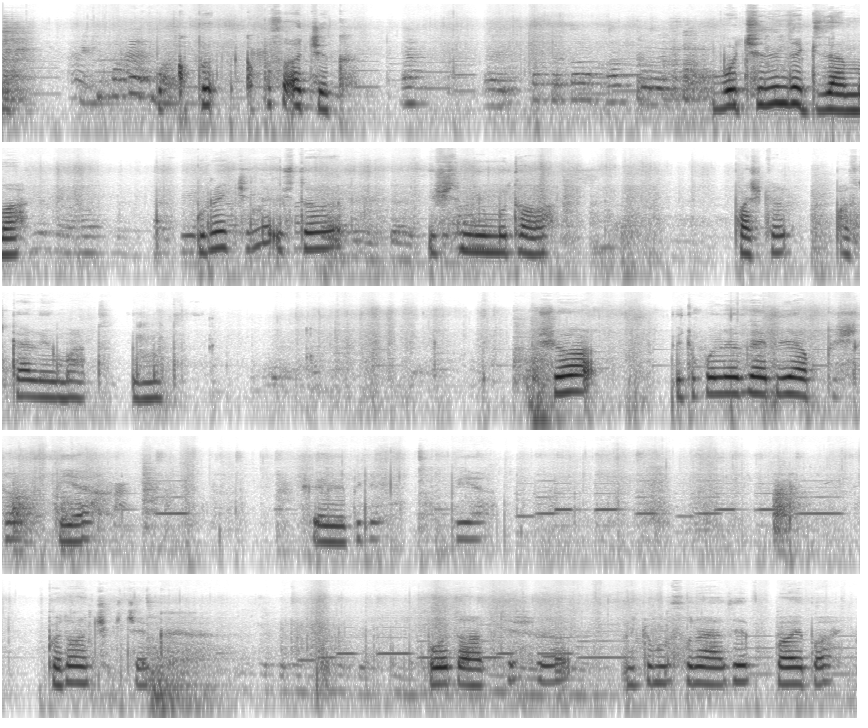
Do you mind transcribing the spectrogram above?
Bu kapı, kapısı açık. Bu içinin de gizem var. Bunun içinde üç tane, üç tane yumurta var. Pascal, Pascal yumurta. yumurta. Şu YouTube'larda bile yapmışlar diye. Şöyle bile bir yer. Buradan çıkacak. Burada arkadaşlar videomuz sona erdi. Bay bay.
